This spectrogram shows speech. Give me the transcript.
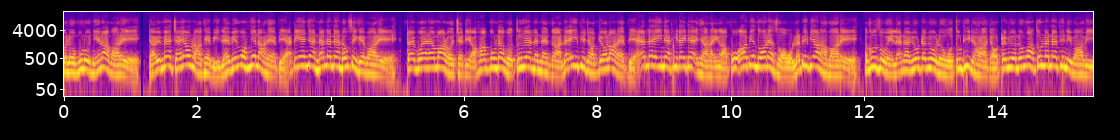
မလုပ်ဘူးလို့ညင်းလာပါတယ်ဒါပေမဲ့ဂျက်ရောက်လာခဲ့ပြီးလေဘင်းကိုညှစ်လာတဲ့အပြင်အတရန်ကျနဲ့လက်နဲ့လှုပ်စေခဲ့ပါတယ်တိုက်ပွဲထဲမှာတော့ဂျက်တယောက်ဟာကူလက်ကိုသူ့ရဲ့လက်နဲ့ကလက်အိတ်ဖြစ်ကြောင်းပြောလာတဲ့အပြင်အဲ့လက်အိတ်နဲ့ထိလိုက်တဲ့အရာတိုင်းကပိုအားပြင်းသွားတယ်ဆိုတာကိုလက်တွေ့ပြလာပါတယ်အခုဆိုရင်လန်ဒန်မြို့တစ်မြို့လုံးကိုသူထိထားတာကြောင့်တစ်မြို့လုံးကသူ့လက်နဲ့ဖြစ်နေပါပြီ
